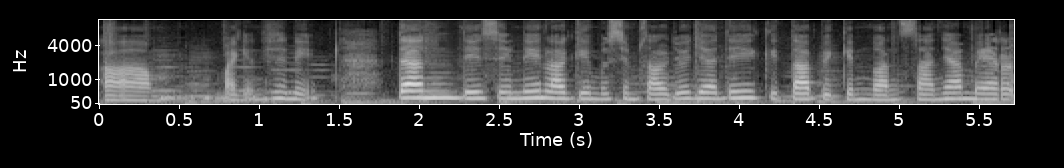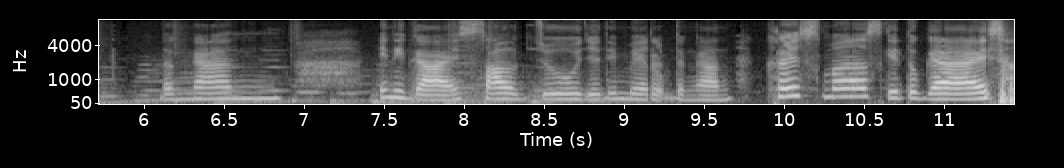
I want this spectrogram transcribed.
um, bagian sini. Dan di sini lagi musim salju jadi kita bikin nuansanya mirip dengan ini guys salju. Jadi mirip dengan Christmas gitu guys.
